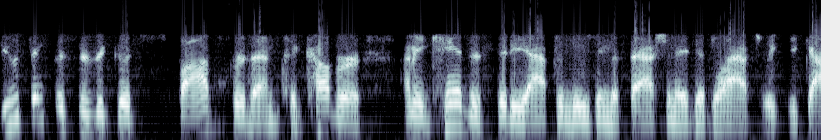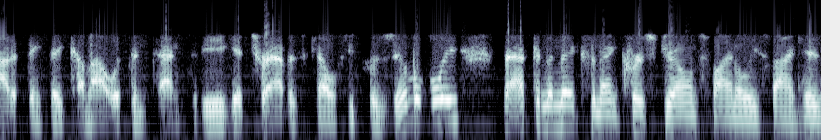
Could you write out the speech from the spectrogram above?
do think this is a good spot for them to cover, I mean, Kansas City, after losing the fashion they did last week, you got to think they come out with intensity. You get Travis Kelce presumably back in the mix, and then Chris Jones finally signed his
